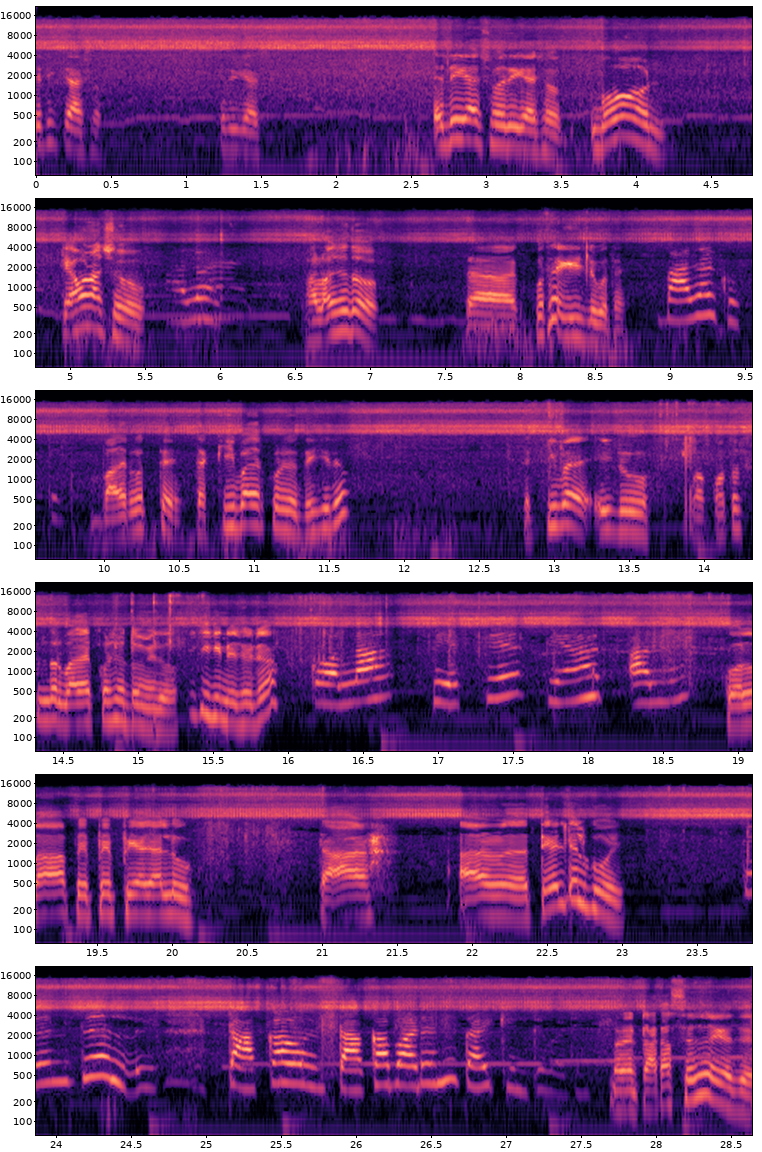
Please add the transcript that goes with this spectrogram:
এদিকে আসো। এদিকে আসো। এদিকে আসো এদিকে আসো। বোন কেমন আছো। ভালো আছো তো? তা কোথায় গিয়েছিলে কোথায়? বাজার করতে। বাজার করতে? তা কি বাজার করেছ দেখি তো। তা কি বাজার এই তো কত সুন্দর বাজার করেছ তুমি তো। কি কিনেছো এটা? কলা পেঁপে পেঁয়াজ আলু। কলা পেঁপে পেঁয়াজ আলু। তার আর তেল টেল কই? তেল তেল টাকা টাকা বাড়েনি তাই কিনতে পারিনি। মানে টাকা শেষ হয়ে গেছে?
